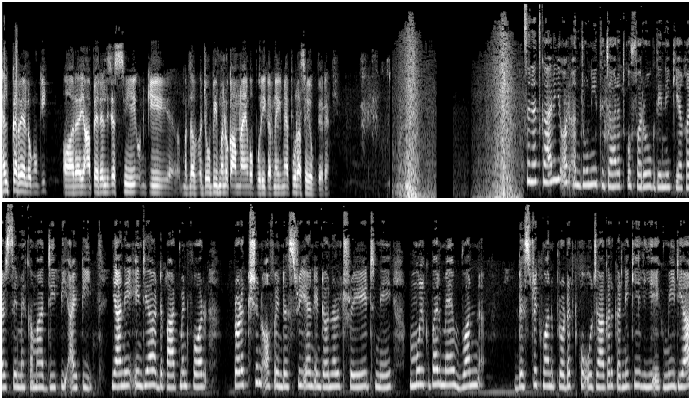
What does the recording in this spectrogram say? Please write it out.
ہیلپ کر رہے ہیں لوگوں کی اور یہاں پہ ریلیجس ہی ان کی مطلب جو بھی منوکامنا ہے وہ پوری کرنے میں پورا سہیوگ دے رہے ہیں صنعتکاری اور اندرونی تجارت کو فروغ دینے کی غرض سے محکمہ ڈی پی آئی ٹی یعنی India department for production of industry and internal trade نے ملک بھر میں ون ڈسٹرک ون پروڈکٹ کو اجاگر کرنے کے لیے ایک میڈیا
